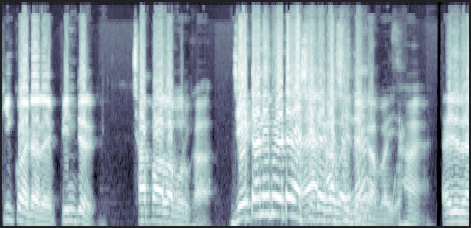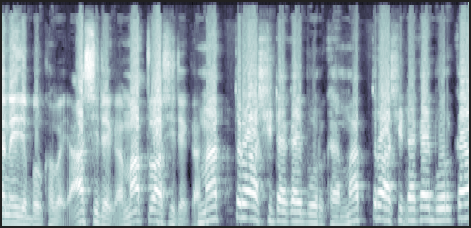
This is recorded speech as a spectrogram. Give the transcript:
কি কয়টা রে? প্রিন্টের ছাপাওয়ালা বোরখা। যেটা নিবে এটা 80 টাকা ভাই 80 টাকা ভাই হ্যাঁ। এই যে দেন এই যে বোরখা ভাই 80 টাকা মাত্র 80 টাকা। মাত্র 80 টাকায় বোরখা মাত্র 80 টাকায় বোরখা।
